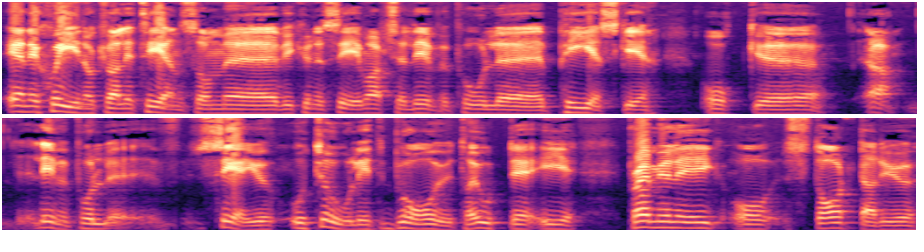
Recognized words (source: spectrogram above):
energin och kvaliteten som eh, vi kunde se i matchen Liverpool-PSG. Eh, och eh, ja, Liverpool eh, ser ju otroligt bra ut. Har gjort det i Premier League och startade ju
